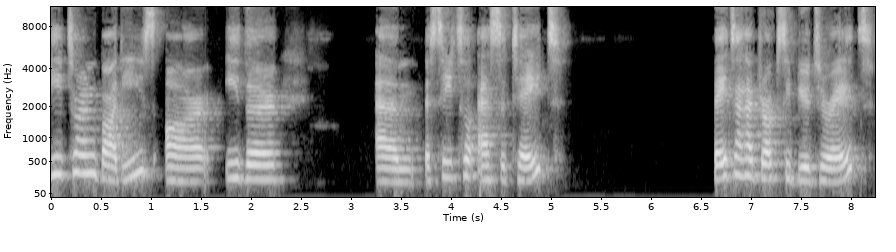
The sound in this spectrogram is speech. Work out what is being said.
Ketone bodies are either um, acetoacetate, beta hydroxybutyrate,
